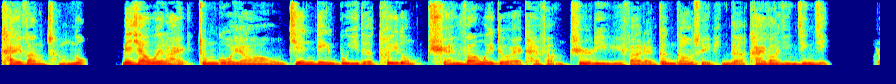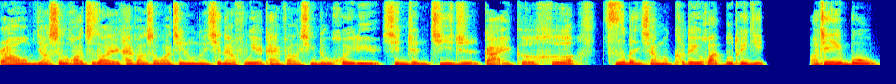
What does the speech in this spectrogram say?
开放承诺。面向未来，中国要坚定不移地推动全方位对外开放，致力于发展更高水平的开放型经济。然后，我们将深化制造业开放、深化金融等现代服务业开放，形成汇率形成机制改革和资本项目可兑换不推进。啊，进一步。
